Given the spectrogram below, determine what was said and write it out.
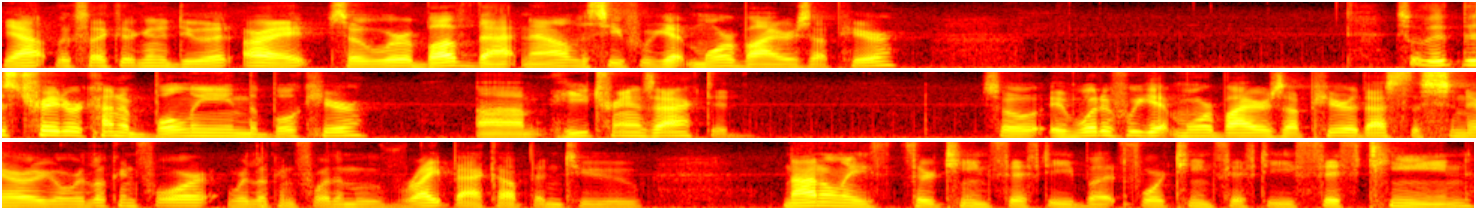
Yeah, looks like they're going to do it. All right, so we're above that now. Let's see if we get more buyers up here. So th this trader kind of bullying the book here. Um, he transacted. So if, what if we get more buyers up here? That's the scenario we're looking for. We're looking for the move right back up into not only 1350, but 1450, 15,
